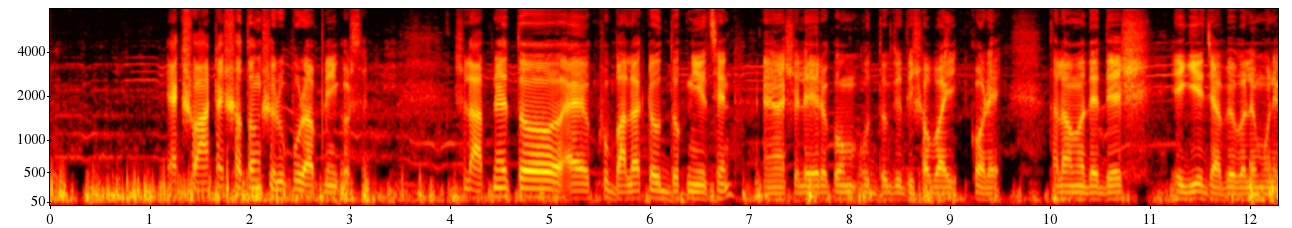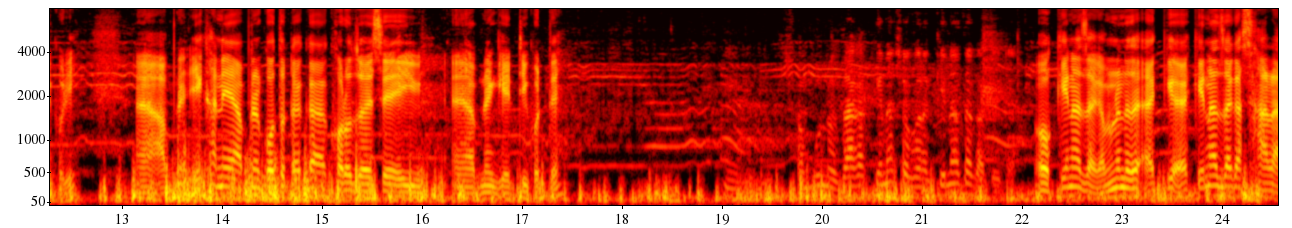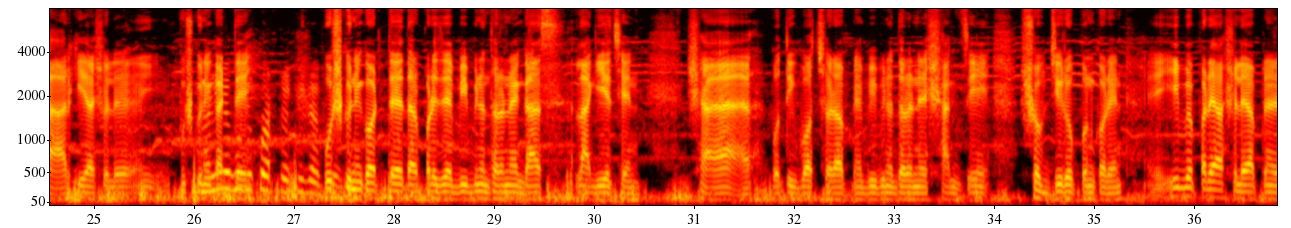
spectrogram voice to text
একশো আঠাশ শতাংশের উপর আপনি করছেন। আসলে আপনি তো খুব ভালো একটা উদ্যোগ নিয়েছেন। আসলে এরকম উদ্যোগ যদি সবাই করে তাহলে আমাদের দেশ এগিয়ে যাবে বলে মনে করি। আপনার এখানে আপনার কত টাকা খরচ হয়েছে এই আপনার গেটটি করতে? জায়গা কেনা সকালে কেনা জায়গা তো এটা। ও কেনা জায়গা মানে কেনা জায়গা ছাড়া আর কি আসলে এই পুষ্কুনি কাটতে। পুষ্কুনি করতে তারপরে যে বিভিন্ন ধরনের গাছ লাগিয়েছেন প্রতি বছর আপনি বিভিন্ন ধরনের শাক যে সবজি রোপণ করেন এই- ব্যাপারে আসলে আপনার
